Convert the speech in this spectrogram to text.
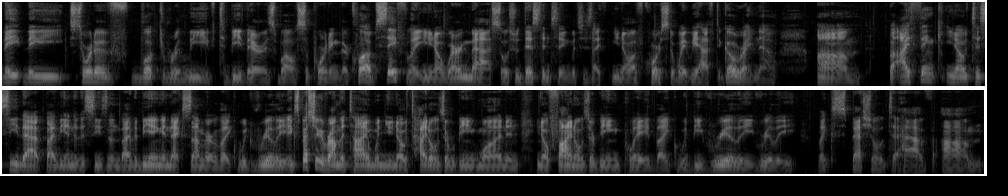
they they sort of looked relieved to be there as well, supporting their club safely. You know, wearing masks, social distancing, which is I you know of course the way we have to go right now. Um, but I think you know to see that by the end of the season, by the beginning of next summer, like would really, especially around the time when you know titles are being won and you know finals are being played, like would be really really like special to have. Um,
